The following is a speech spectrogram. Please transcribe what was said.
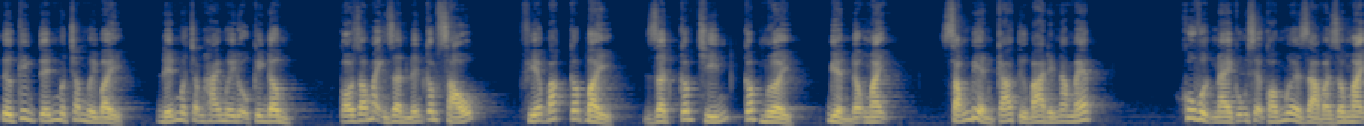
từ kinh tuyến 117 đến 120 độ Kinh Đông, có gió mạnh dần lên cấp 6, phía Bắc cấp 7, giật cấp 9, cấp 10, biển động mạnh, sóng biển cao từ 3 đến 5 mét. Khu vực này cũng sẽ có mưa rào và rông mạnh.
